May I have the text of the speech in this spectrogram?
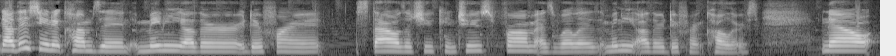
Now this unit comes in many other different styles that you can choose from as well as many other different colors. Now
